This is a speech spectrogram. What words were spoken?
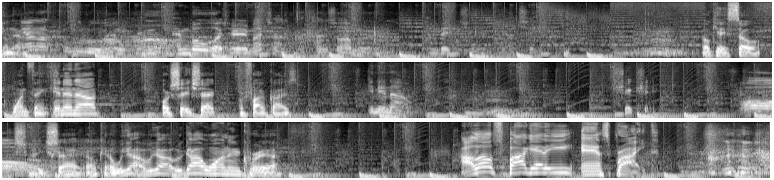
있나요? 영양학적으로 햄, 햄, 버거가 제일 맞지 않을까? 탄수화물, 단백질, 야채. Okay, so one thing. In-N-Out or Shake Shack, or Five Guys. In-N-Out. Shake shake. Shake Shack. Okay, we got we got we got one in Korea. I love spaghetti and Sprite.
